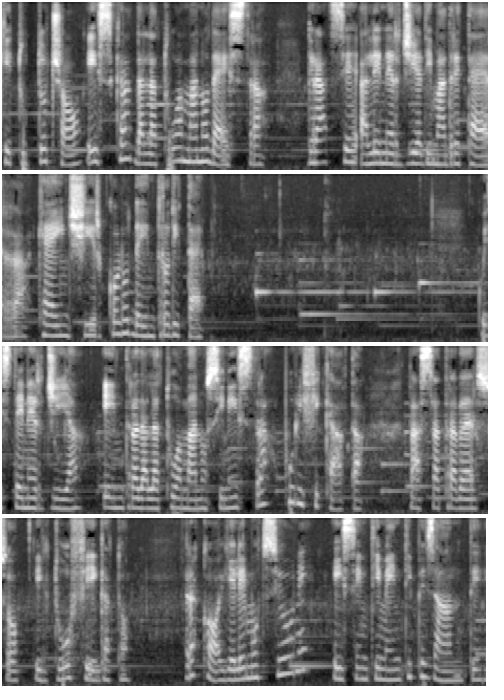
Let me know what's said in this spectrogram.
che tutto ciò esca dalla tua mano destra, grazie all'energia di Madre Terra che è in circolo dentro di te. Questa energia entra dalla tua mano sinistra purificata, passa attraverso il tuo fegato, raccoglie le emozioni e i sentimenti pesanti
